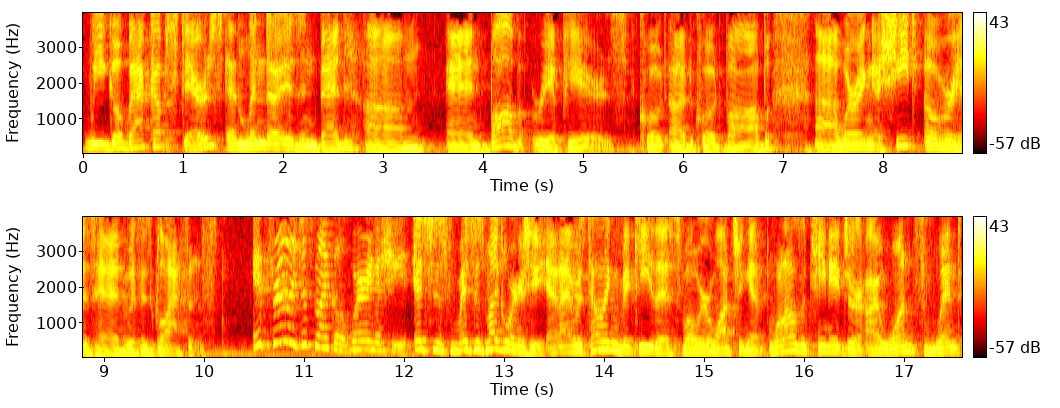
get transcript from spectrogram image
we go back upstairs, and Linda is in bed, um, and Bob reappears, quote unquote Bob, uh, wearing a sheet over his head with his glasses. It's really just Michael wearing a sheet. It's just it's just Michael wearing a sheet. And I was telling Vicky this while we were watching it. But when I was a teenager, I once went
